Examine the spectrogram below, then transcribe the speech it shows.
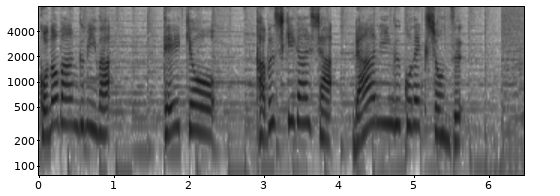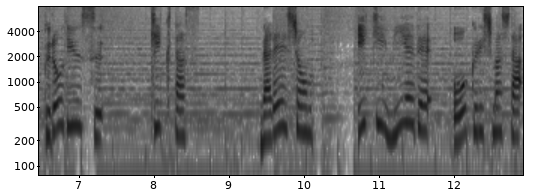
この番組は提供株式会社ラーニングコネクションズプロデュースキクタスナレーション生きみえでお送りしました。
